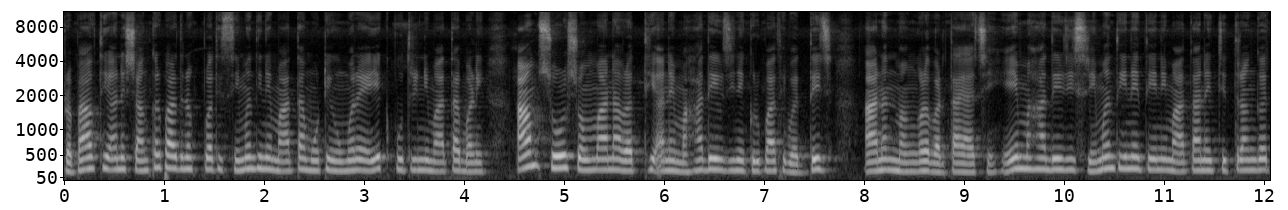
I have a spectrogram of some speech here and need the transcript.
પ્રભાવથી અને શંકર પાર્વતીના કૃપાથી શ્રીમંતીને માતા મોટી ઉંમરે એક પુત્રીની માતા બની. આમ સોળ સોમવારના વ્રતથી અને મહાદેવજીની કૃપાથી બધે જ આનંદ મંગળ વર્તાયા છે. હે મહાદેવજી, શ્રીમંતીને તેની માતાને ચિત્રંગત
